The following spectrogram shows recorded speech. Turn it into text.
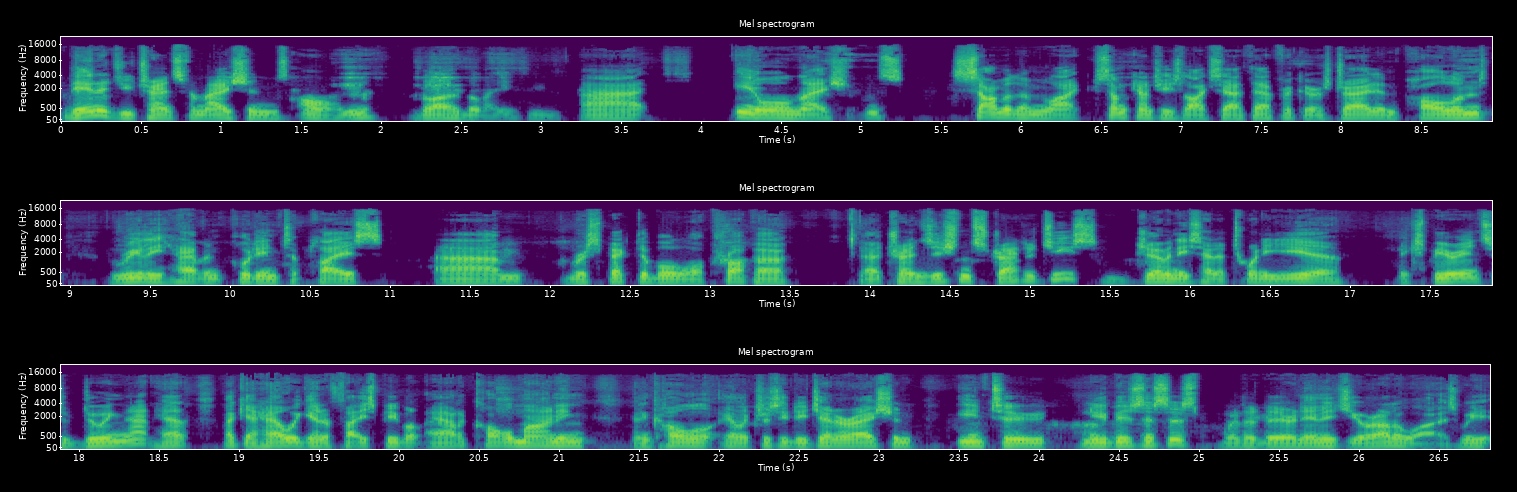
the energy transformations on globally uh, in all nations. Some of them, like some countries like South Africa, Australia, and Poland, really haven't put into place um, respectable or proper uh, transition strategies. Germany's had a 20 year experience of doing that. How, okay, how are we going to phase people out of coal mining and coal electricity generation into new businesses, whether they're in energy or otherwise? We,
